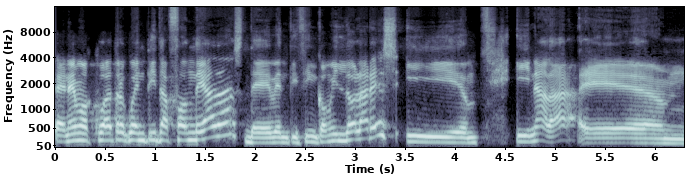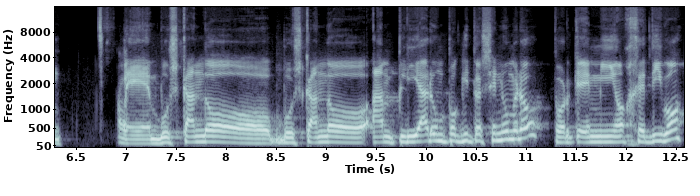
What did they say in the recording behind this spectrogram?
Tenemos cuatro cuentitas fondeadas de 25 mil dólares y, nada. Eh, eh, buscando, buscando ampliar un poquito ese número, porque mi objetivo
